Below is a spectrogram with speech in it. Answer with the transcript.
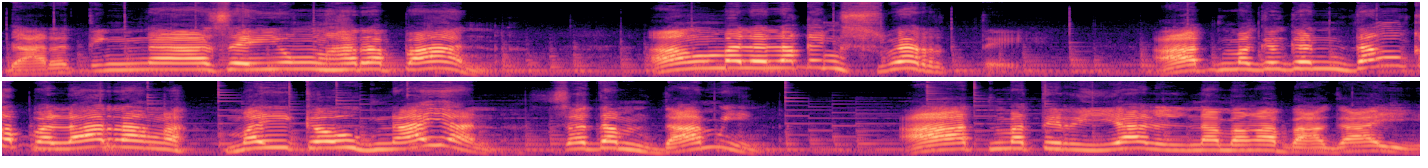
darating na sa iyong harapan ang malalaking swerte at magagandang kapalarang may kaugnayan sa damdamin at material na mga bagay.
